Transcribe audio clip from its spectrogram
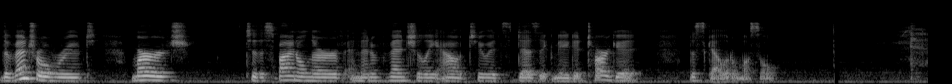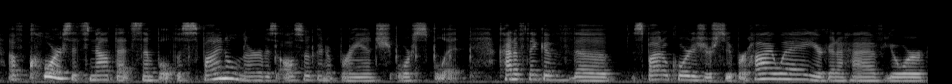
the ventral root, merge to the spinal nerve, and then eventually out to its designated target, the skeletal muscle. Of course, it's not that simple. The spinal nerve is also going to branch or split. Kind of think of the spinal cord as your superhighway. You're going to have your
